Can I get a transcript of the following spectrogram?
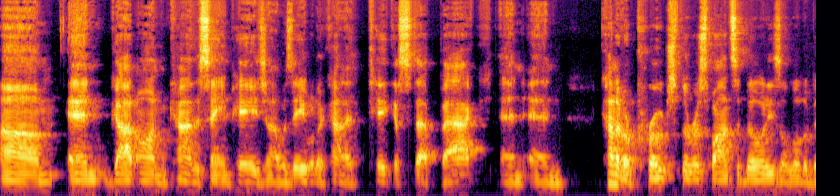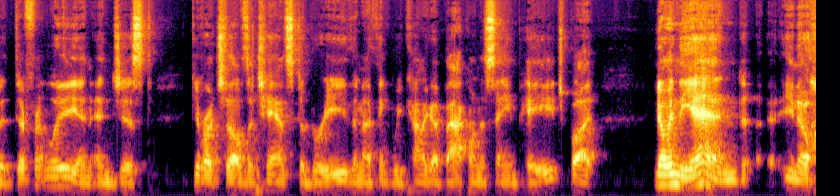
um, and got on kind of the same page. And I was able to kind of take a step back and, and kind of approach the responsibilities a little bit differently and, and just give ourselves a chance to breathe. And I think we kind of got back on the same page. But, you know, in the end, you know,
